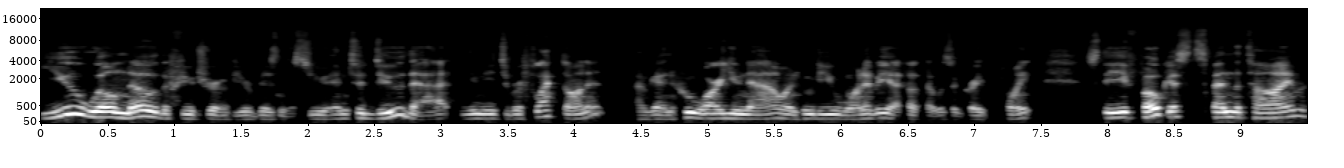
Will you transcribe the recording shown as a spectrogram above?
you will know the future of your business. You and to do that, you need to reflect on it again who are you now and who do you want to be? I thought that was a great point. Steve focused spend the time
